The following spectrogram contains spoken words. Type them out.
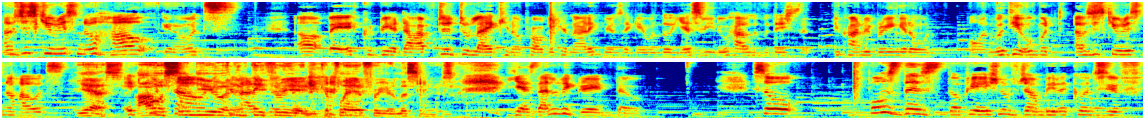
I was just curious to know how you know it's. Uh, it could be adapted to like you know probably Carnatic music, even though yes we do have limitations that you can't be bringing it on on with you. But I was just curious to know how it's. Yes, It I will send you an MP3 and you can play it for your listeners. Yes, that'll be great though. So, post this, the creation of Jumbie Records, you've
